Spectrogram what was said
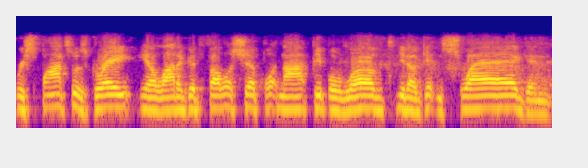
response was great. You know, a lot of good fellowship, whatnot. People loved you know getting swag and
